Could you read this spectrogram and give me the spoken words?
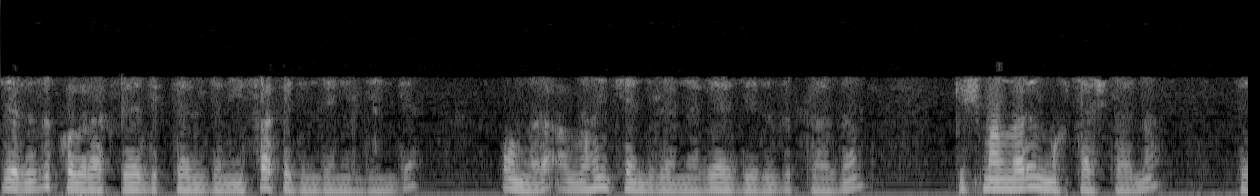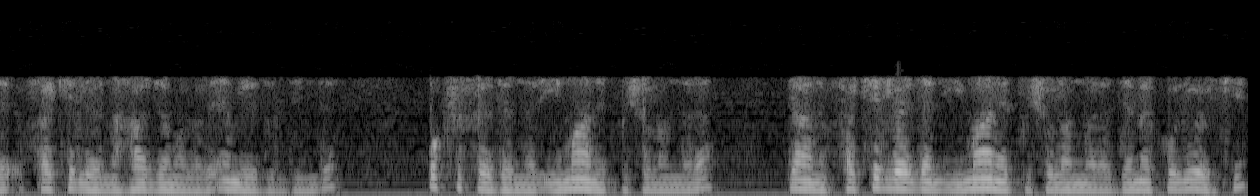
size rızık olarak verdiklerinizden infak edin denildiğinde onlara Allah'ın kendilerine verdiği rızıklardan düşmanların muhtaçlarına ve fakirlerine harcamaları emredildiğinde o küfredenler iman etmiş olanlara yani fakirlerden iman etmiş olanlara demek oluyor ki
